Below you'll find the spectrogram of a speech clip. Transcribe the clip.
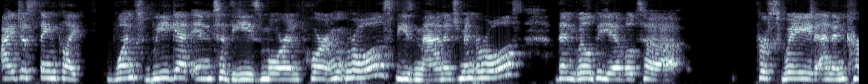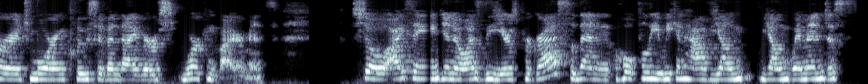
I just think like once we get into these more important roles, these management roles, then we'll be able to persuade and encourage more inclusive and diverse work environments. So I think, you know, as the years progress, then hopefully we can have young, young women just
